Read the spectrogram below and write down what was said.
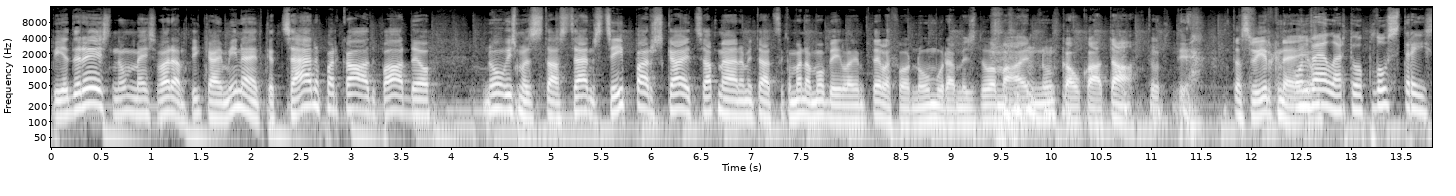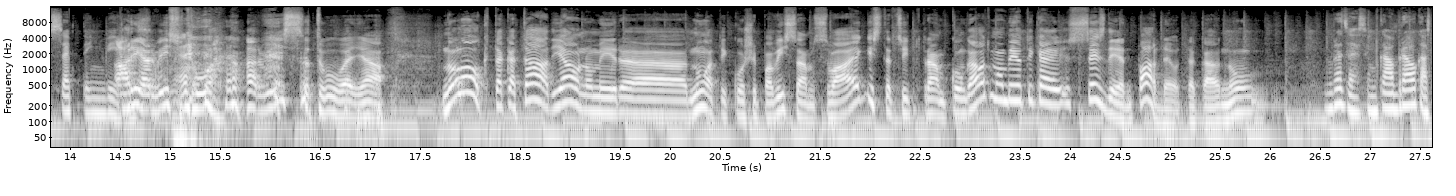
piederēs, nu, mēs varam tikai minēt, ka cena par kādu pārdevu nu, vismaz tās cenas ciparu skaits apmēram ir tāds, tā, ka manam mobilajam telefonu numuram, es domāju, nu, kaut kā tā. Tur, tie, tas virknē. Un vēl ar to plus 3, 7, 1. Arī ar visu to, ar visu to jā. Nu, lūk, tā tādi jaunumi ir uh, notikuši pavisam svaigi. Starp citu, Trumpa kunga automobīlu tikai sestdienu pārdevu. Tā kā, nu, Nu, redzēsim, kā braukās.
